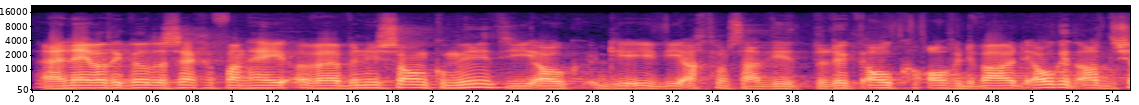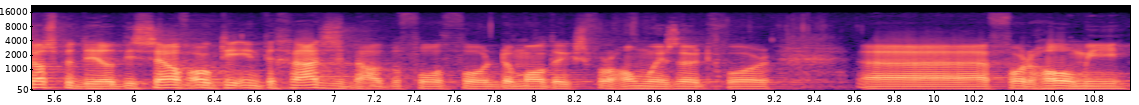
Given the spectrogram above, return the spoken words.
eh, nee, wat ik wilde zeggen van, hey, we hebben nu zo'n community ook die, die achter ons staat, die het product ook over de bouw, ook het enthousiasme deelt, die zelf ook die integraties bouwt, bijvoorbeeld voor Domotics, voor HomeWizard, voor, eh voor Homey,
